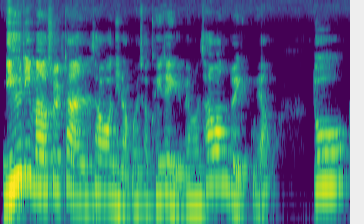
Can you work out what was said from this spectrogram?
미흐리마 술탄 사원이라고 해서 굉장히 유명한 사원도 있고요. 또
